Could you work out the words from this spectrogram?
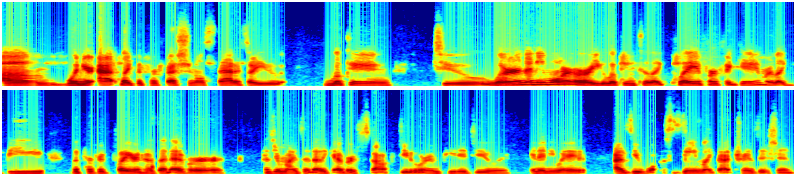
um, when you're at like the professional status? Are you looking to learn anymore, or are you looking to like play a perfect game or like be the perfect player? And has that ever, has your mindset like ever stopped you or impeded you in any way as you've seen like that transition?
